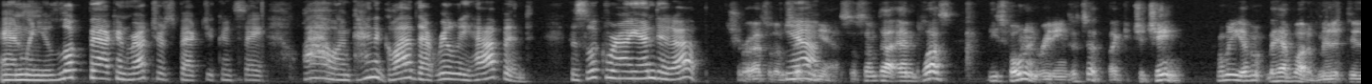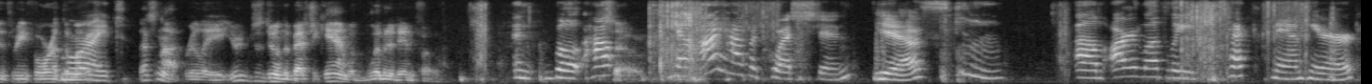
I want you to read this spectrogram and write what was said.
And when you look back in retrospect, you can say, "Wow, I'm kind of glad that really happened." Because look where I ended up. Sure, that's what I'm Yeah. saying. Yeah. So sometimes, and plus these phone-in readings, it's a, like cha-ching. How many? They have what? A minute, two, three, four at the most. Right. That's not really. You're just doing the best you can with limited info. And well, how So now? I have a question. Yes. um, our lovely tech man here.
